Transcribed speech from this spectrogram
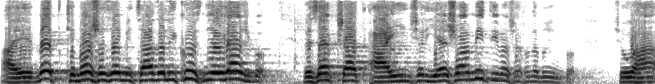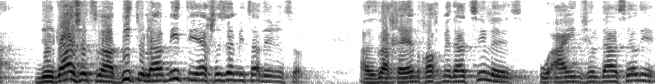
האמת כמו שזה מצד הליכוס נרגש בו. וזה פשט עין של ישו אמיתי, מה שאנחנו מדברים פה. שהוא נרגש אצלו הביטול האמיתי, איך שזה מצד ערן סוף. אז לכן חוכמת אצילס הוא עין של דס אליין.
